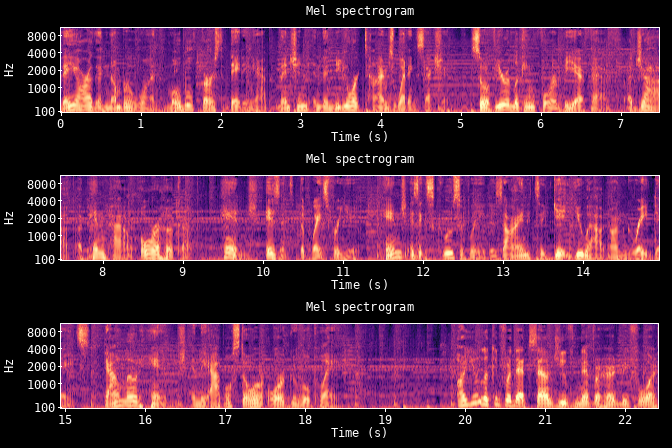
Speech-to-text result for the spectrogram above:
They are the number one mobile first dating app mentioned in the New York Times wedding section. So if you're looking for a BFF, a job, a pen pal, or a hookup, Hinge isn't the place for you. Hinge is exclusively designed to get you out on great dates. Download Hinge in the Apple Store or Google Play. Are you looking for that sound you've never heard before?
